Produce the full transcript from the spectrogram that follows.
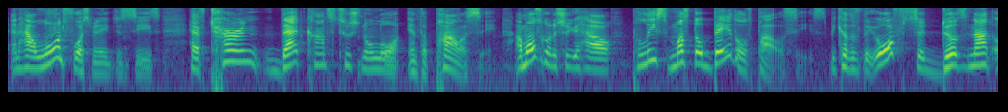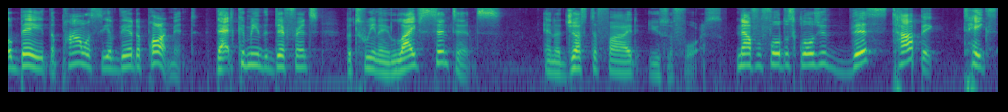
and how law enforcement agencies have turned that constitutional law into policy. I'm also going to show you how police must obey those policies because if the officer does not obey the policy of their department, that could mean the difference between a life sentence and a justified use of force. Now, for full disclosure, this topic takes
